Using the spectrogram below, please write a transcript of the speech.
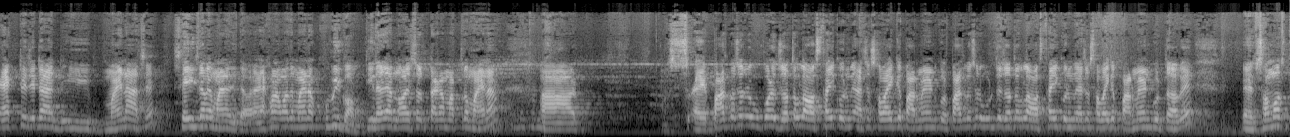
অ্যাক্টে যেটা ই মায়না আছে, সেই হিসাবে মায়না দিতে হবে। এখন আমাদের মায়না খুবই কম, তিন হাজার নয়শো টাকা মাত্র মায়না আর পাঁচ বছরের উপরে যতগুলো অস্থায়ী কর্মী আছে, সবাইকে পারমানেন্ট পাঁচ বছরের ঊর্ধ্বে যতগুলো অস্থায়ী কর্মী আছে, সবাইকে পারমানেন্ট করতে হবে। সমস্ত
